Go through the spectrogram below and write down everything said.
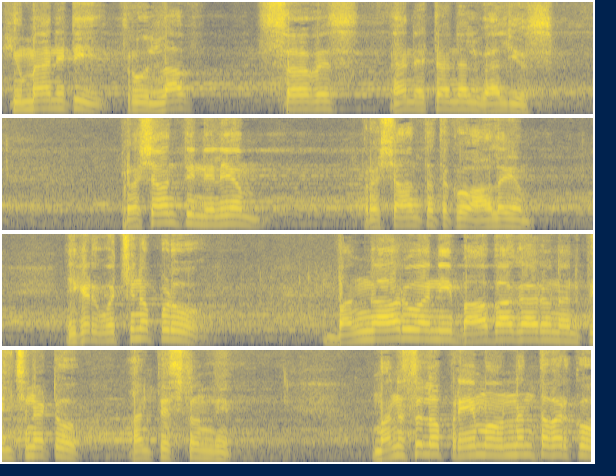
humanity through love, service, and eternal values. Prashanti Nilayam ప్రశాంతతకు ఆలయం ఇక్కడికి వచ్చినప్పుడు బంగారు అని బాబా గారు నన్ను పిలిచినట్టు అనిపిస్తుంది మనసులో ప్రేమ ఉన్నంత వరకు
